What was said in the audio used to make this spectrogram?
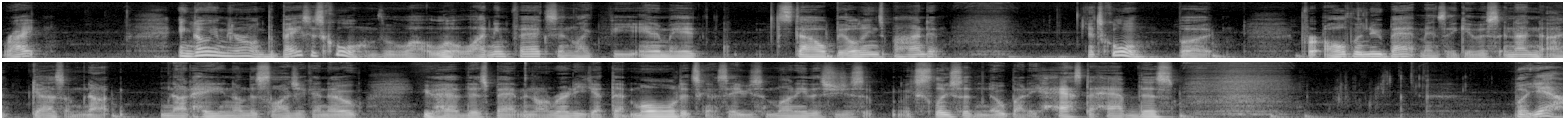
right? And don't get me wrong, the base is cool. The little lightning effects and like the animated style buildings behind it. It's cool, but for all the new Batmans they give us, and I, I guys, I'm not not hating on this logic. I know you have this Batman already. You got that mold. It's gonna save you some money. This is just exclusive. Nobody has to have this. But yeah,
